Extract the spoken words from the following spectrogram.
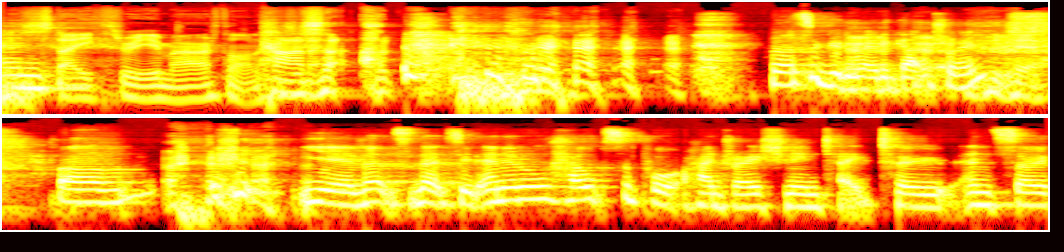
and steak through your marathon. that's a good way to gut train. yeah, um, yeah, that's that's it, and it'll help support hydration intake too. And so,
